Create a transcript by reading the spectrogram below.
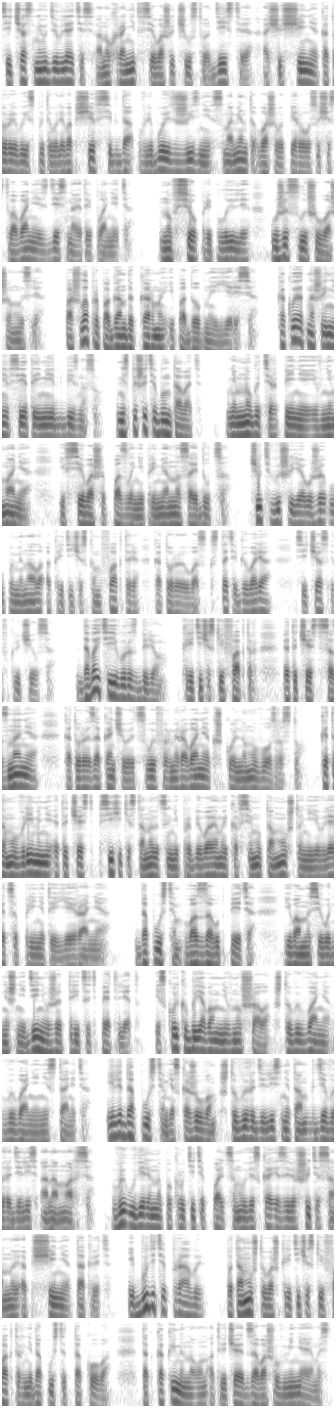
Сейчас не удивляйтесь, оно хранит все ваши чувства, действия, ощущения, которые вы испытывали вообще всегда, в любой из жизней, с момента вашего первого существования здесь на этой планете. Но все, приплыли, уже слышу ваши мысли. Пошла пропаганда кармы и подобные ереси. Какое отношение все это имеет к бизнесу? Не спешите бунтовать. Немного терпения и внимания, и все ваши пазлы непременно сойдутся. Чуть выше я уже упоминала о критическом факторе, который у вас, кстати говоря, сейчас и включился. Давайте его разберем. Критический фактор – это часть сознания, которая заканчивает свое формирование к школьному возрасту. К этому времени эта часть психики становится непробиваемой ко всему тому, что не является принятой ей ранее. Допустим, вас зовут Петя, и вам на сегодняшний день уже 35 лет. И сколько бы я вам не внушала, что вы Ваня, вы Ваня не станете. Или допустим я скажу вам, что вы родились не там, где вы родились, а на Марсе. Вы уверенно покрутите пальцем у виска и завершите со мной общение, так ведь? И будете правы, потому что ваш критический фактор не допустит такого, так как именно он отвечает за вашу вменяемость,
